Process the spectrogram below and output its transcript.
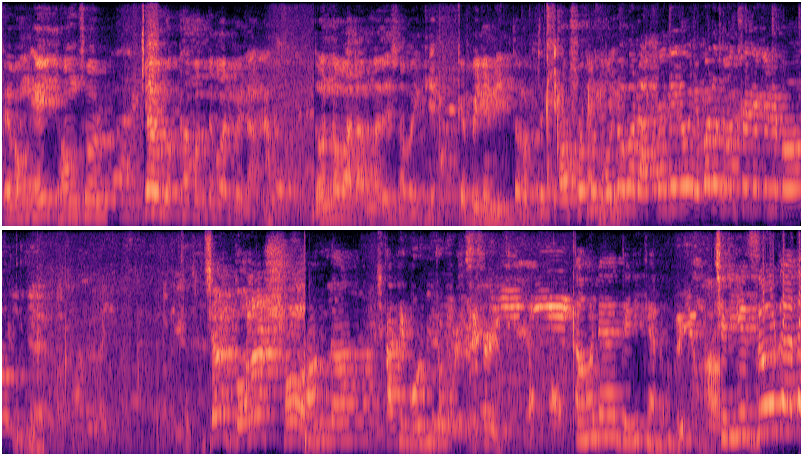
এবং এই ধ্বংস কেউ রক্ষা করতে পারবে না। ধন্যবাদ আপনাদের সবাইকে ক্যাবিনেটির তরফ থেকে। অসংখ্য ধন্যবাদ আপনাদেরও। এবারে মঞ্চে ডেকে যার গলার স্বর বাংলা তাকে গর্বিত করেছে। তাহলে আর দেরি কেন? চলিয়ে জোর দাদা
